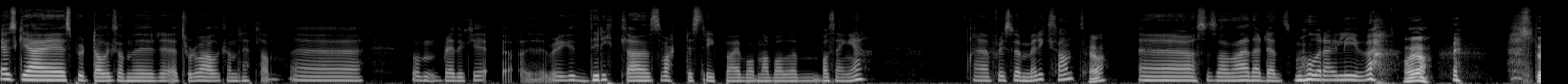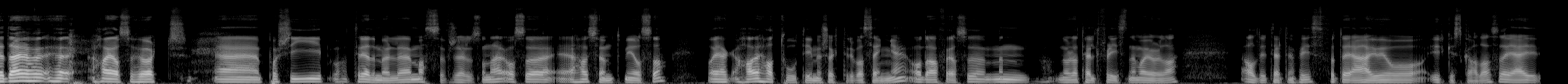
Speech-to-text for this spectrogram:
Jeg husker jeg spurte Alexander, jeg tror det var Alexander Hetland. eh, sånn, ble du ikke, ble du ikke drittlei av den svarte stripa i bånn av ba- bassenget? Eh, for de svømmer, ikke sant? Ja. Eh, og så sa han nei, det er den som holder deg i live. Oh, ja. Det der har jeg også hørt. Eh, på ski, på tredemølle, masse forskjellig sånn der. Også, jeg har svømt mye også. Og jeg har hatt to timers økter i bassenget. Og da får jeg også Men når du har telt flisene, hva gjør du da? Aldri telt en flis. For jeg er jo yrkesskada, så jeg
